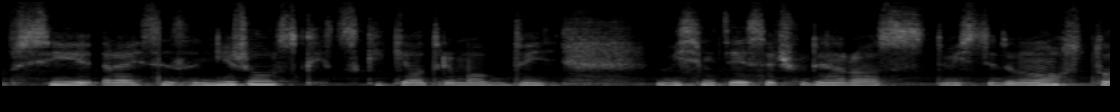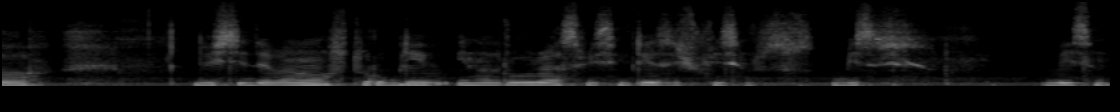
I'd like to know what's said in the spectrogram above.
всі рейси за Ніжел, ск- скільки я отримав. Дві- 8 тисяч один раз 290, 290 рублів і на другий раз 8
